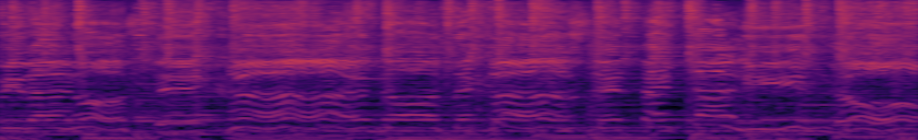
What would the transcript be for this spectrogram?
Vida nos deja, nos dejaste tan, lindo.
